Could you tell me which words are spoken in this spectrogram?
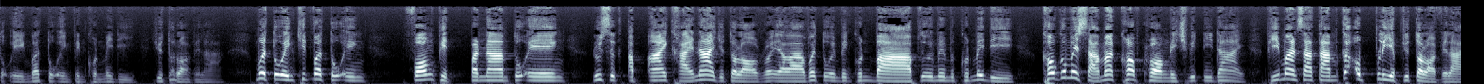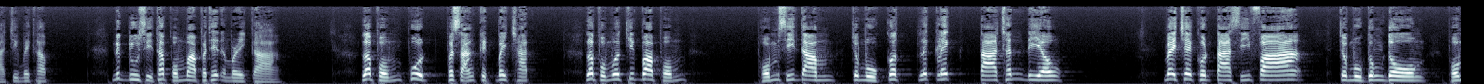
ตัวเองว่าตัวเองเป็นคนไม่ดีอยู่ตลอดเวลา เมื่อตัวเองคิดว่าตัวเองฟ้องผิดประนามตัวเอง รู้สึกอับอายขายหน้าอยู่ตลอดเวลาว่าตัวเองเป็นคนบาปตัวเองเป็นคนไม่ดีเขาก็ไม่สามารถครอบครองในชีวิตนี้ได้ ผีมารซาตานก็เอาเปรียบอยู่ตลอดเวลาจริงไหมครับ นึกดูสิถ้าผมมาประเทศอเมริกา แล้วผมพูดภาษาอังกฤษไม่ชัด แล้วผมก็คิดว่าผม ผมสีดำจมูกก็เล็ก ๆ ตาชั้นเดียว ไม่ใช่คนตาสีฟ้า จมูกโด่งๆ ผม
